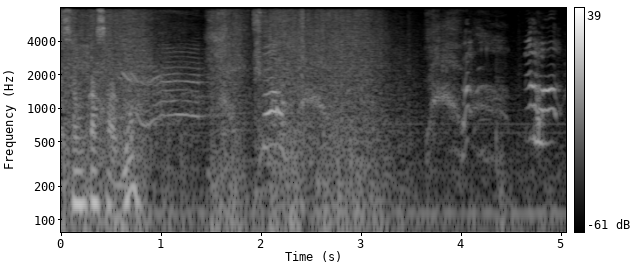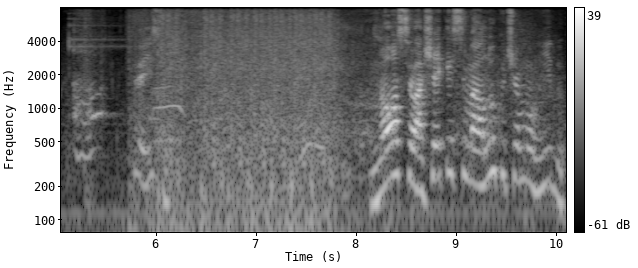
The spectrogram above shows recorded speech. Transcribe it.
Esse é um caçador? Que é isso? Nossa, eu achei que esse maluco tinha morrido.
